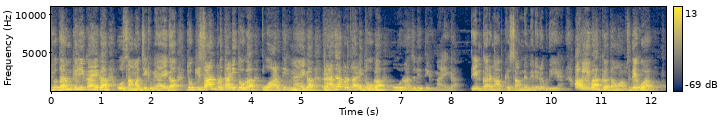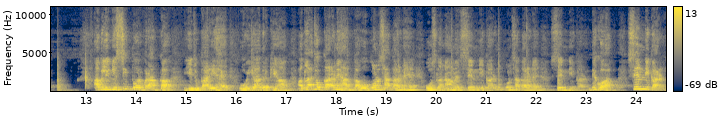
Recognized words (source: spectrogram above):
जो धर्म के लिए कहेगा, वो सामाजिक में आएगा, जो किसान प्रताड़ित होगा, वो आर्थिक में आएगा, राजा प्रताड़ित होगा, वो राजनीतिक में आएगा। तीन कारण आपके सामने मैंने रख दिए हैं। अगली बात करता हूँ आपसे। देखो आप अगली निश्चित तौर पर आपका ये जो कार्य है, वो याद रखें आप। अगला जो कारण है आपका, वो कौन सा कारण है? उसका नाम है सैन्य कारण। कौन सा कारण है? सैन्य कारण। देखो आप, सैन्य कारण।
